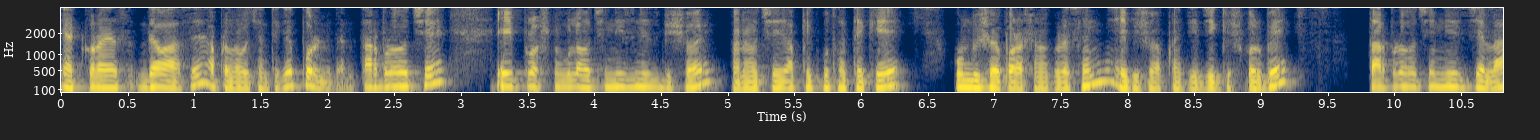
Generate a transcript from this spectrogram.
অ্যাড করা দেওয়া আছে, আপনারা ওইখান থেকে পড়ে নেবেন। তারপরে হচ্ছে এই প্রশ্নগুলো হচ্ছে নিজ নিজ বিষয় মানে হচ্ছে আপনি কোথা থেকে কোন বিষয়ে পড়াশোনা করেছেন এই বিষয়ে আপনাকে জিজ্ঞেস করবে। তারপরে হচ্ছে নিজ জেলা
